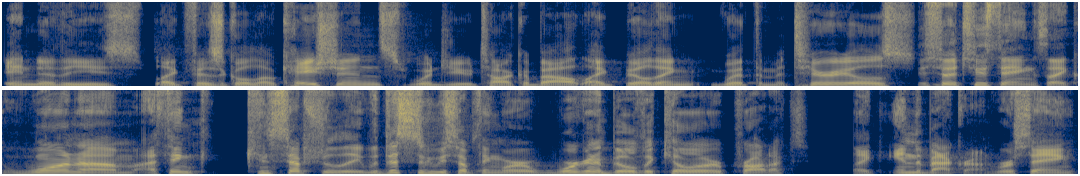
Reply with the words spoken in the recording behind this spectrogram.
into these like physical locations? Would you talk about like building with the materials? so two things like one um i think conceptually but this is to be something where we're going to build a killer product like in the background we're saying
